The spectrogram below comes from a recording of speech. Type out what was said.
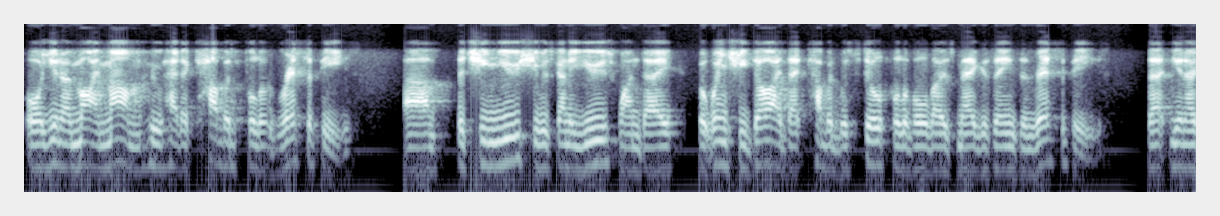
or, you know, my mum who had a cupboard full of recipes um, that she knew she was going to use one day, but when she died, that cupboard was still full of all those magazines and recipes that, you know,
